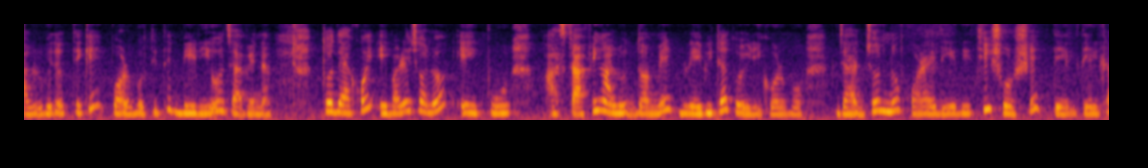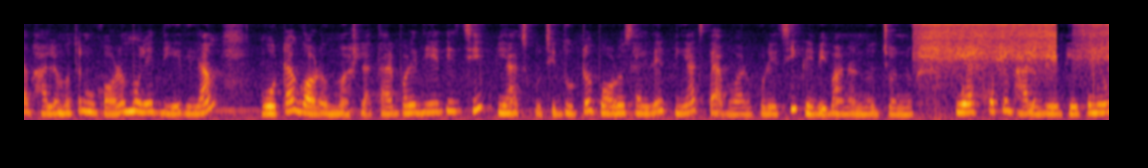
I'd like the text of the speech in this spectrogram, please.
আলুর ভেতর থেকে পরবর্তীতে বেরিয়েও যাবে না। তো দেখো এবারে চলো এই পুর স্টাফিং আলুর দমের গ্রেভিটা তৈরি করব। যার জন্য কড়াই দিয়ে দিচ্ছি সর্ষের তেল। তেলটা ভালো মতন গরম হলে দিয়ে দিলাম। গোটা গরম মশলা। তারপরে দিয়ে দিচ্ছি পেঁয়াজ কুচি। দুটো বড় সাইজের পেঁয়াজ ব্যবহার করেছি গ্রেভি বানানোর জন্য। পেঁয়াজটাকে ভালোভাবে ভেজে নেব।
